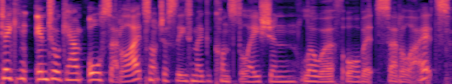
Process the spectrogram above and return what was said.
taking into account all satellites, not just these mega constellation low Earth orbit satellites,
